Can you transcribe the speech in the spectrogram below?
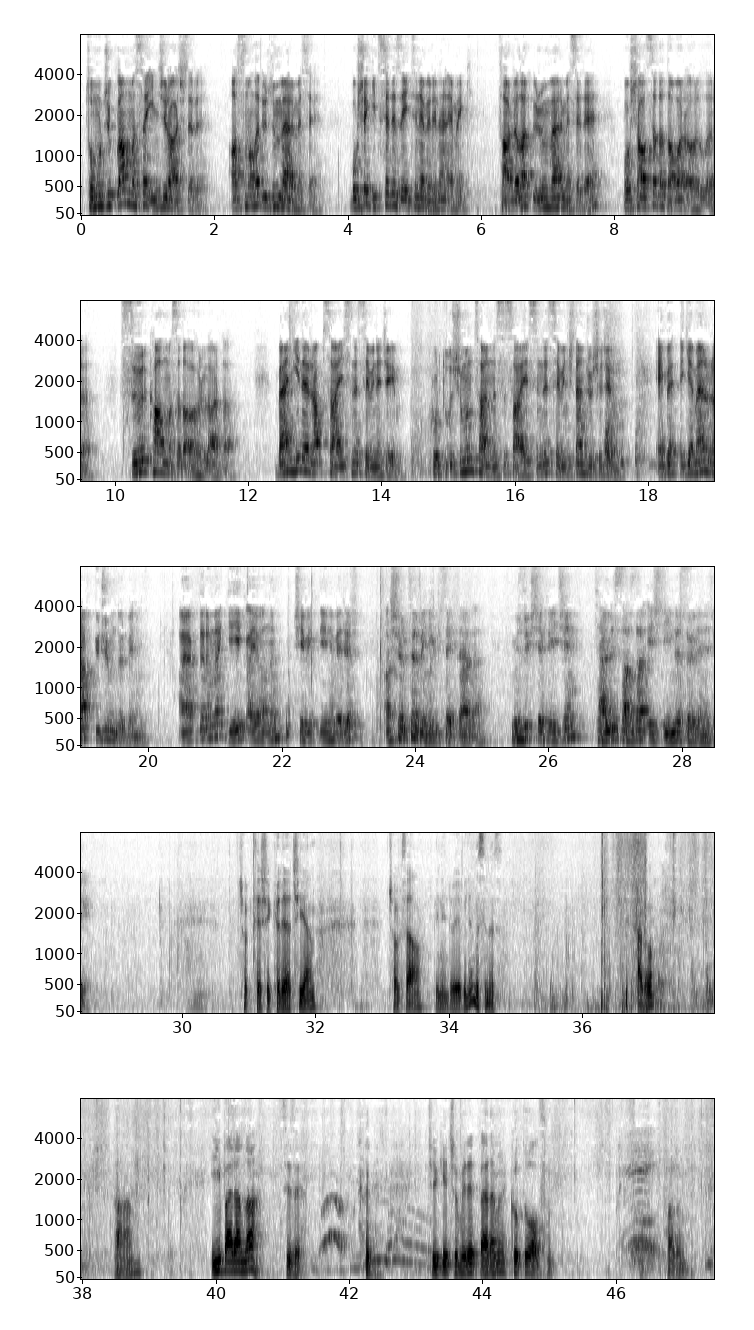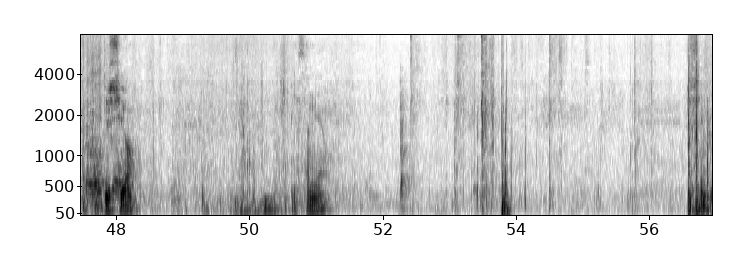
Tomurcuklanmasa incir ağaçları, asmalar üzüm vermese, boşa gitse de zeytine verilen emek, tarlalar ürün vermese de, boşalsa da davar ağırları, sığır kalmasa da ahırlarda. Ben yine Rab sayesinde sevineceğim. Kurtuluşumun tanrısı sayesinde sevinçten coşacağım. Ebe, egemen Rab gücümdür benim. Ayaklarıma geyik ayağının çevikliğini verir, aşırtır beni yükseklerden. Müzik şefi için telli sazlar eşliğinde söylenecek. Çok teşekkürler Cihan. Çok sağ ol. Beni duyabilir misiniz? Alo. Aha. İyi bayramlar size. Türkiye Cumhuriyet Bayramı kutlu olsun. Pardon. Düşüyor. Bir saniye. Şimdi.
